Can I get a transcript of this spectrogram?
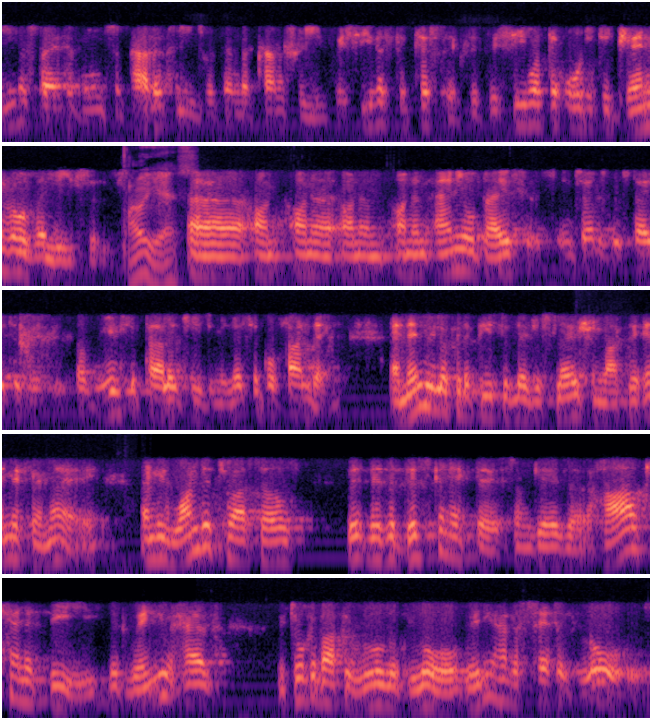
see the state of municipalities within the country, if we see the statistics, if we see what the Auditor General releases oh, yes. Uh, on, on, a, on, a, on an annual basis in terms of the state of, of municipalities and municipal funding, and then we look at a piece of legislation like the MFMA, and we wonder to ourselves, there's a disconnect there, Songezo. How can it be that when you have we talk about the rule of law, when you have a set of laws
